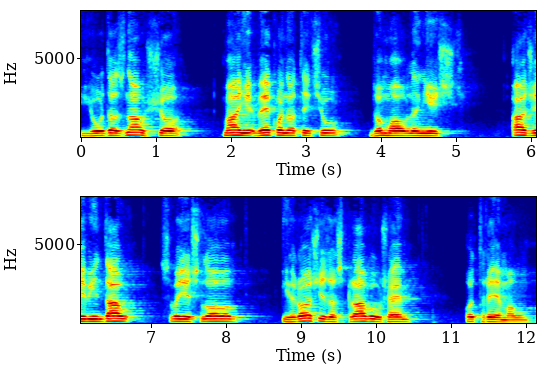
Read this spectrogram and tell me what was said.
Юда знав, що має виконати цю домовленість, адже він дав своє слово і гроші за справу вже отримав.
